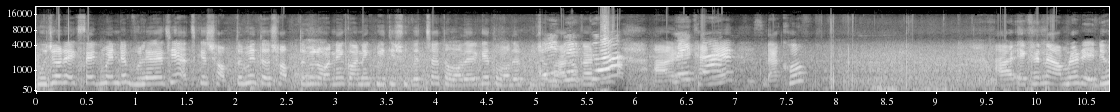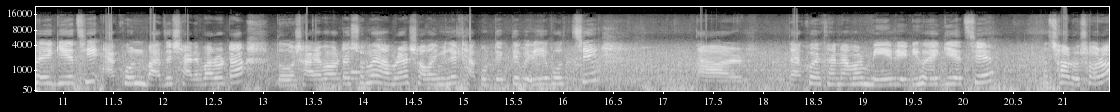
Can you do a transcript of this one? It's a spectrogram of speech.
পুজোর এক্সাইটমেন্টে ভুলে গেছি আজকে সপ্তমী তো সপ্তমীর অনেক অনেক প্রীতি শুভেচ্ছা তোমাদেরকে তোমাদের পুজো ভালো কাটবে আর এখানে দেখো আর এখানে আমরা রেডি হয়ে গিয়েছি এখন বাজে সাড়ে বারোটা তো সাড়ে বারোটার সময় আমরা সবাই মিলে ঠাকুর দেখতে বেরিয়ে পড়ছি। আর দেখো এখানে আমার মেয়ে রেডি হয়ে গিয়েছে। সরো সরো।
